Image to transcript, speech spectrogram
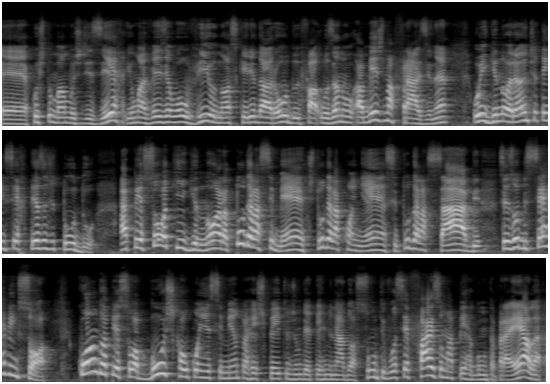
é, costumamos dizer, e uma vez eu ouvi o nosso querido Haroldo usando a mesma frase, né? O ignorante tem certeza de tudo. A pessoa que ignora, tudo ela se mete, tudo ela conhece, tudo ela sabe. Vocês observem só. Quando a pessoa busca o conhecimento a respeito de um determinado assunto e você faz uma pergunta para ela,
